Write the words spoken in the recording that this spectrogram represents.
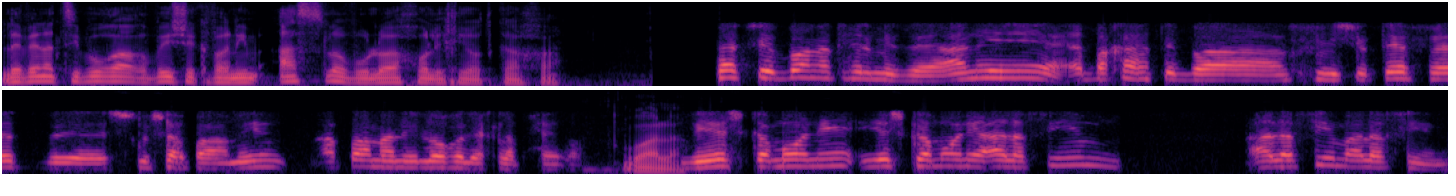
לבין הציבור הערבי שכבר נמאס לו והוא לא יכול לחיות ככה? תקשיב, בוא נתחיל מזה. אני בחרתי במשותפת שלושה פעמים, הפעם אני לא הולך לבחירות. וואלה. ויש כמוני, יש כמוני אלפים, אלפים אלפים.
